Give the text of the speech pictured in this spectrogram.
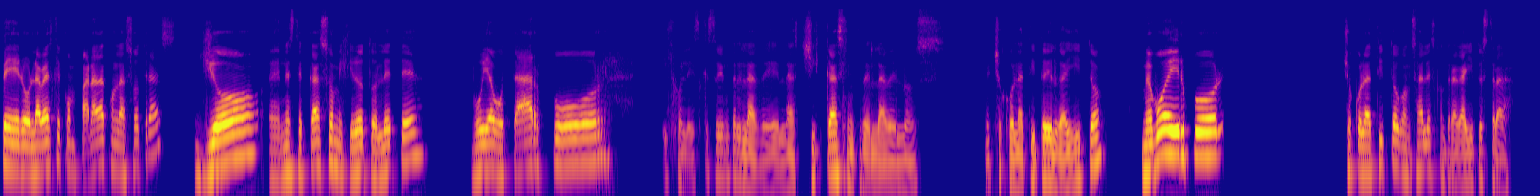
pero la verdad es que comparada con las otras, yo, en este caso, mi querido Tolete, voy a votar por, híjole, es que estoy entre la de las chicas y entre la de los, el chocolatito y el gallito. Me voy a ir por Chocolatito González contra Gallito Estrada.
